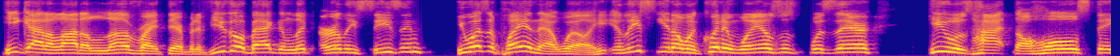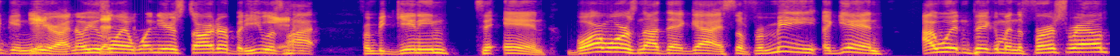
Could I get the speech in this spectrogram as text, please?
he got a lot of love right there. But if you go back and look early season, he wasn't playing that well. He, at least, you know, when Quinnen Williams was, was there, he was hot the whole stinking year. Yeah, I know he was that- only a one year starter, but he was Yeah. hot from beginning to end. Barmore is not that guy. So for me, again, I wouldn't pick him in the first round.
